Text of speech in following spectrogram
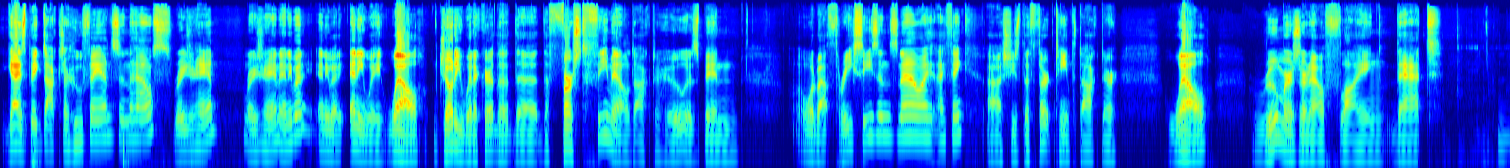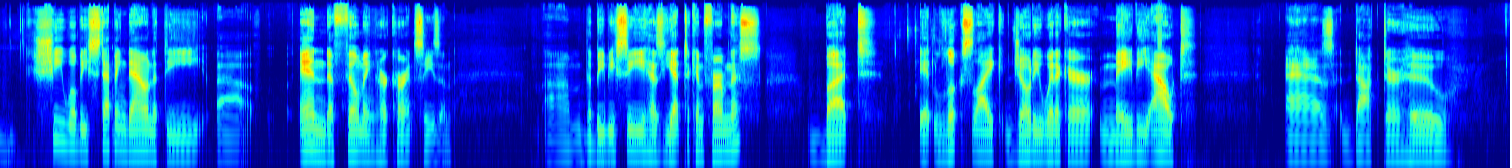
You guys, big Doctor Who fans in the house? Raise your hand. Raise your hand. Anybody? Anybody? Anyway, well, Jodie Whittaker, the the the first female Doctor Who, has been what about three seasons now? I, I think uh, she's the thirteenth Doctor. Well, rumors are now flying that she will be stepping down at the uh, end of filming her current season Um, the BBC has yet to confirm this, but it looks like Jodie Whittaker may be out as Doctor Who.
